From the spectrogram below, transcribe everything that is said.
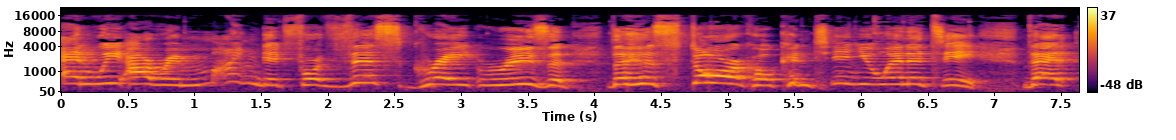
And we are reminded for this great reason the historical continuity that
